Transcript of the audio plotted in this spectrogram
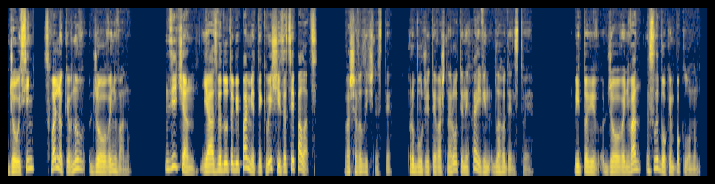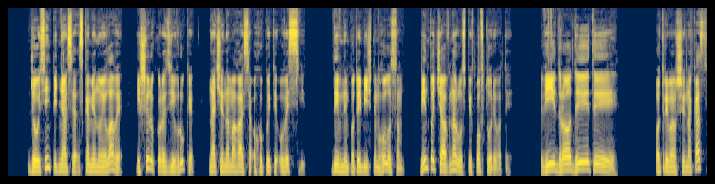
Джоу Сінь схвально кивнув Джоу Веньвану. Дзічан, я зведу тобі пам'ятник вищий за цей палац. Ваше величносте, пробуджуйте ваш народ, і нехай він благоденствує. Відповів Джоу Веньван з глибоким поклоном. Джоу Сінь піднявся з кам'яної лави і широко розвів руки, наче намагався охопити увесь світ. Дивним потойбічним голосом він почав нараспів повторювати Відродити. Отримавши наказ,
